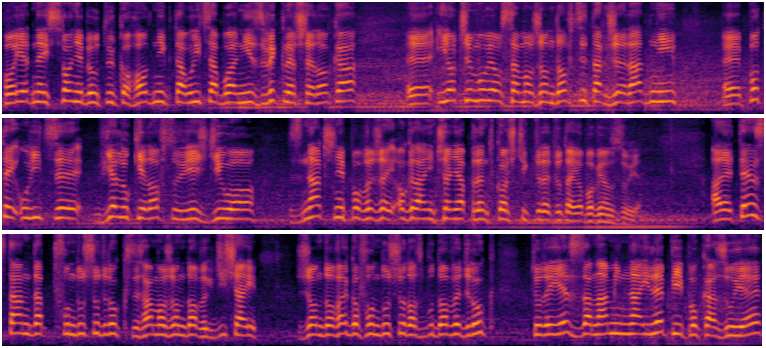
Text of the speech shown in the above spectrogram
po jednej stronie był tylko chodnik, ta ulica była niezwykle szeroka i o czym mówią samorządowcy, także radni, po tej ulicy wielu kierowców jeździło znacznie powyżej ograniczenia prędkości, które tutaj obowiązuje. Ale ten standard Funduszu Dróg Samorządowych, dzisiaj Rządowego Funduszu Rozbudowy Dróg, który jest za nami, najlepiej pokazuje,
